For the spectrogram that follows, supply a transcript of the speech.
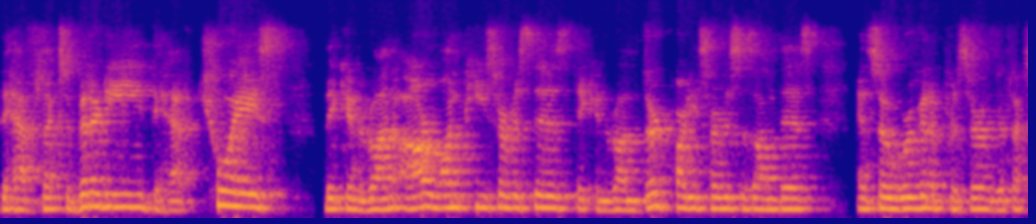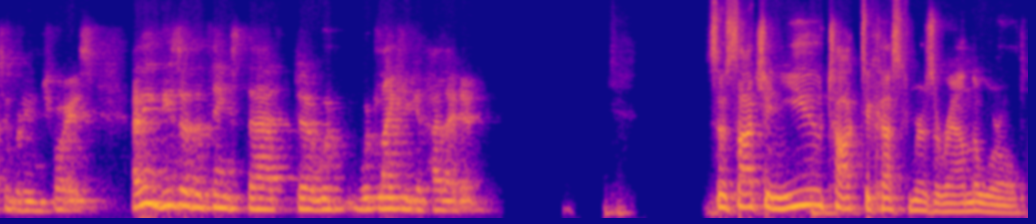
they have flexibility, they have choice, they can run our 1P services, they can run third-party services on this, and so we're going to preserve the flexibility and choice. I think these are the things that uh, would, would likely get highlighted. So Sachin, you talk to customers around the world.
